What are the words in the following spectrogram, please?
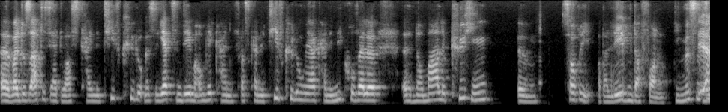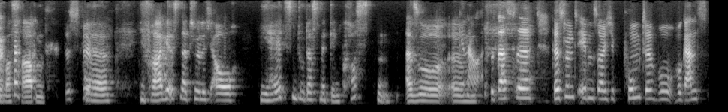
äh, weil du sagtest ja, du hast keine Tiefkühlung, also jetzt in dem Augenblick keine, fast keine Tiefkühlung mehr, keine Mikrowelle, äh, normale Küchen. Ähm, sorry, aber leben davon. Die müssen ja, sowas haben. Äh, die Frage ist natürlich auch, wie hältst du das mit den Kosten? Also, ähm, genau, also das, äh, das sind eben solche Punkte, wo, wo ganz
